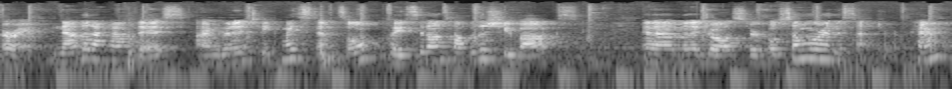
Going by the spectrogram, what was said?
All right, now that I have this, I'm gonna take my stencil, place it on top of the shoebox, and I'm gonna draw a circle somewhere in the center, okay?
